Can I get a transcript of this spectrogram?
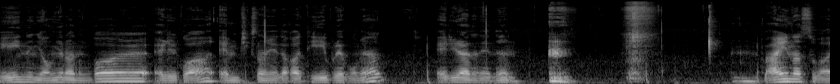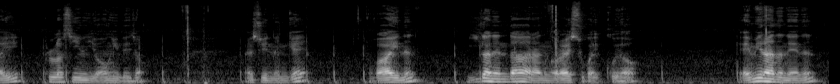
A는 0이라는 걸 L과 M 직선에다가 대입을 해보면 L이라는 애는 음, 마이너스 Y 플러스 2는 0이 되죠. 알 수 있는 게 Y는 2가 된다 라는 걸 알 수가 있고요. M이라는 애는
